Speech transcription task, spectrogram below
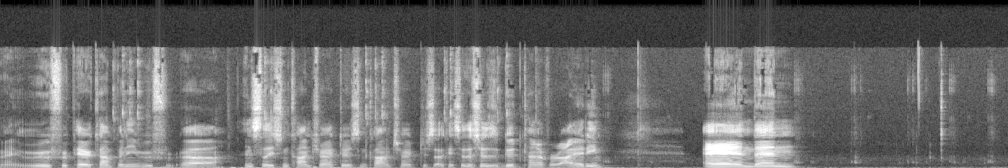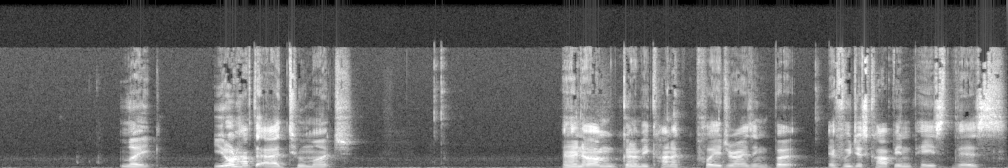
right, roof repair company, roof uh, installation contractors and contractors. Okay, so this is a good kind of variety and then like you don't have to add too much and I know I'm gonna be kind of plagiarizing but if we just copy and paste this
